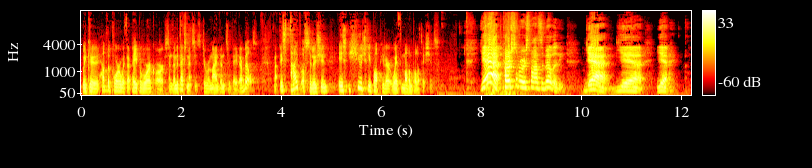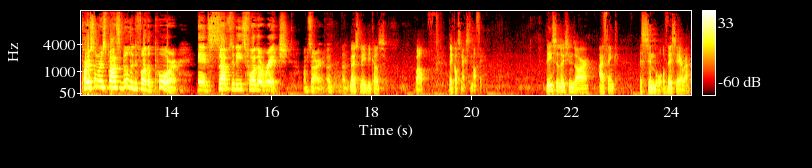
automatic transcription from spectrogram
We could help the poor with their paperwork or send them a text message to remind them to pay their bills. Now, this type of solution is hugely popular with modern politicians. Yeah, personal responsibility. Yeah, yeah, yeah. Personal responsibility for the poor and subsidies for the rich. I'm sorry. Uh, I'm... Mostly because, well, they cost next to nothing. These solutions are, I think, a symbol of this era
